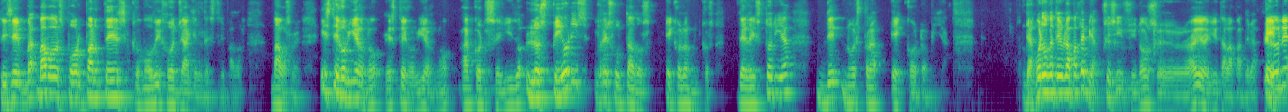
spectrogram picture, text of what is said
Dice, vamos por partes, como dijo Jack el Destripador. Vamos a ver. Este gobierno, este gobierno ha conseguido los peores resultados económicos de la historia de nuestra economía. ¿De acuerdo que tiene una pandemia? Sí, sí, si no, se, ahí le quita la pandemia. perdone,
